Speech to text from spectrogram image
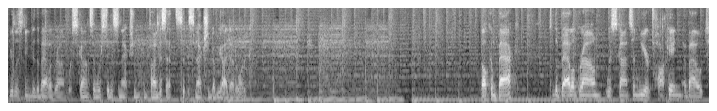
You're listening to the Battleground Wisconsin. We're Citizen Action. You can find us at citizenactionwi.org. Welcome back to the Battleground Wisconsin. We are talking about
